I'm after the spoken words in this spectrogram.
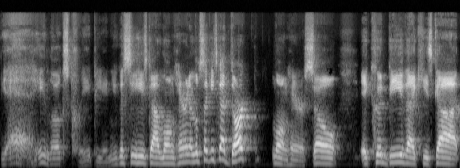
yeah, he looks creepy, and you can see he's got long hair, and it looks like he's got dark long hair. So it could be like he's got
